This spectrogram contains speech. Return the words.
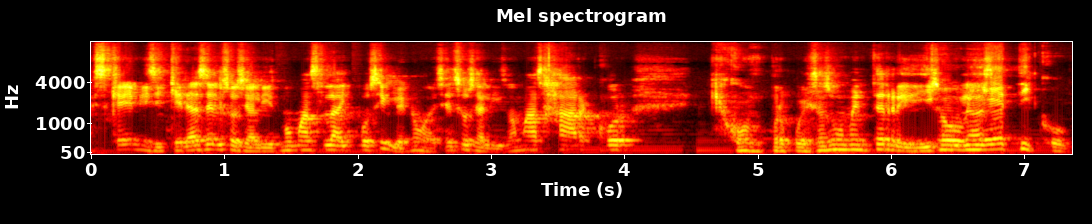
Es que ni siquiera es el socialismo más light posible, no, es el socialismo más hardcore, con propuestas sumamente ridículas. Soviético.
